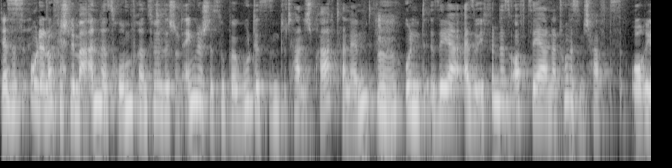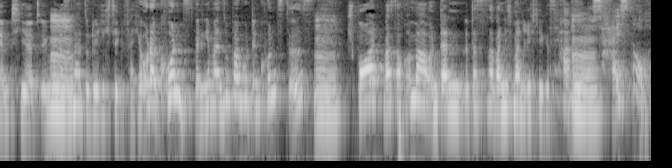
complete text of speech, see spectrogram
Das ist Oder noch viel schlimmer andersrum, Französisch und Englisch ist super gut, das ist ein totales Sprachtalent und sehr, also ich finde das oft sehr naturwissenschaftsorientiert, irgendwie, das sind halt so die richtigen Fächer. Oder Kunst, wenn jemand super gut in Kunst ist, Sport, was auch immer und dann, das ist aber nicht mal ein richtiges Fach. Es heißt auch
